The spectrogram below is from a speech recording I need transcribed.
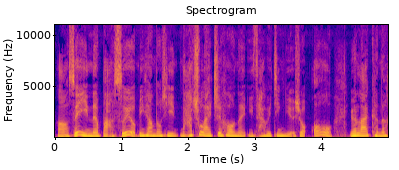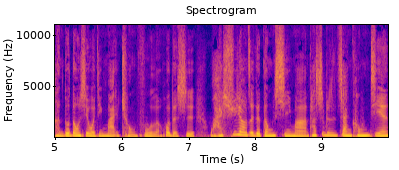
啊。所以呢，把所有冰箱东西拿出来之后呢，你才会惊觉说，哦，原来可能很多东西我已经买重复了，或者是我还需要这个东西吗？它是不是占空间？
